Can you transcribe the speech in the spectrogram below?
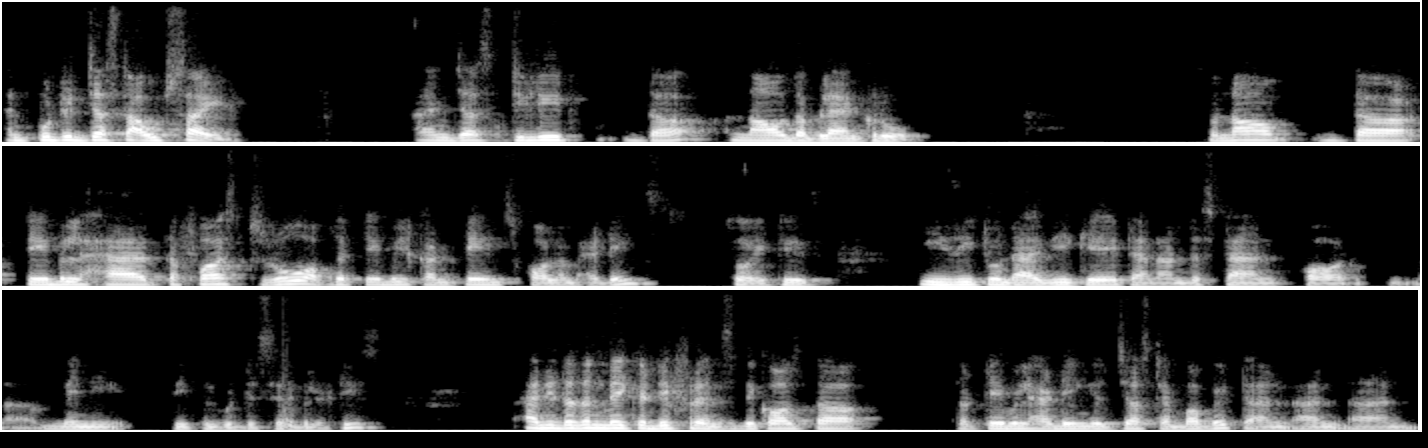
and put it just outside and just delete the now the blank row. So now the table has the first row of the table contains column headings. So it is easy to navigate and understand for uh, many people with disabilities. And it doesn't make a difference because the, the table heading is just above it and, and, and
